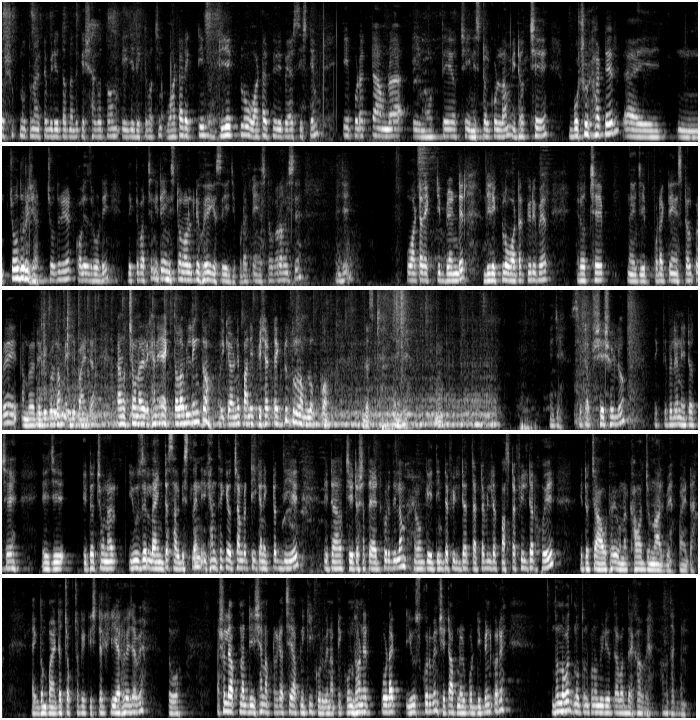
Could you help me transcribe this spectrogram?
দর্শক, নতুন একটা ভিডিওতে আপনাদেরকে স্বাগতম। এই যে দেখতে পাচ্ছেন water active direct flow water purifier system এই প্রোডাক্টটা আমরা এই মুহূর্তে হচ্ছে ইনস্টল করলাম। এটা হচ্ছে বসুরহাটের চৌধুরীহাট চৌধুরীরহাট কলেজ রোডে দেখতে পাচ্ছেন, এটা ইনস্টল অলরেডি হয়ে গেছে। এই যে প্রোডাক্টটা ইনস্টল করা হয়েছে। এই যে ওয়াটার অ্যাক্টিভ ব্র্যান্ডের ডিরেক্ট ফ্লো ওয়াটার পিউরিফায়ার এটা হচ্ছে এই যে প্রোডাক্টটা ইনস্টল করে আমরা রেডি করলাম এই যে পানিটা। কারণ হচ্ছে ওনার এখানে একতলা বিল্ডিং তো ওই কারণে পানির প্রেশারটা একটু তুলনামূলক কম। জাস্ট এই যে। এই যে সেট শেষ হইল। দেখতে পেলেন এটা হচ্ছে এই যে এটা হচ্ছে ওনার ইউজের লাইনটা সার্ভিস লাইন এখান থেকে হচ্ছে আমরা টি কানেক্টর দিয়ে এটা হচ্ছে এটার সাথে অ্যাড করে দিলাম এবং এই তিনটা ফিল্টার চারটা ফিল্টার পাঁচটা ফিল্টার হয়ে এটা হচ্ছে আউট হয়ে ওনার খাওয়ার জন্য আসবে পানিটা। একদম পানিটা চকচকে ক্রিস্টাল ক্লিয়ার হয়ে যাবে। তো আসলে আপনার ডিসিশান আপনার কাছে আপনি কি করবেন, আপনি কোন ধরনের প্রোডাক্ট ইউজ করবেন সেটা আপনার উপর ডিপেন্ড করে। ধন্যবাদ, নতুন কোনো ভিডিওতে আবার দেখা হবে। ভালো থাকবেন।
